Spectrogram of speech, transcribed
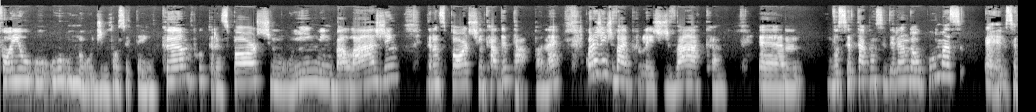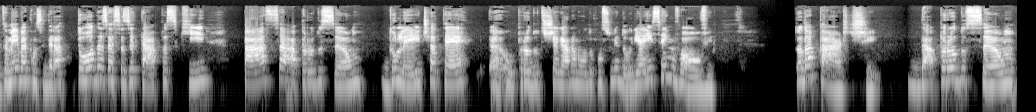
foi o, o, o, nude, então você tem campo, transporte, moinho, embalagem, transporte em cada etapa, né? Quando a gente vai para o leite de vaca, é, você está considerando algumas, é, você também vai considerar todas essas etapas que passa a produção do leite até uh, o produto chegar na mão do consumidor. E aí você envolve toda a parte da produção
